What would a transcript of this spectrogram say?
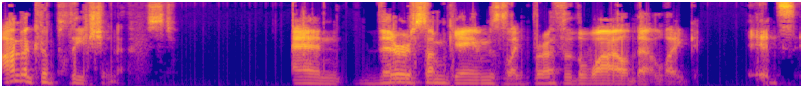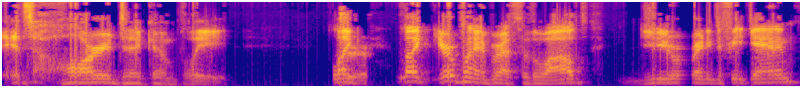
I'm a completionist, and there are some games like Breath of the Wild that like it's it's hard to complete. Like Sure. like you're playing Breath of the Wild. You ready to defeat Ganon?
